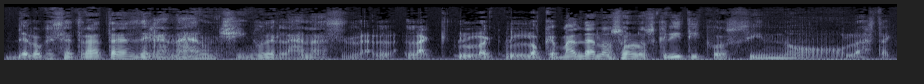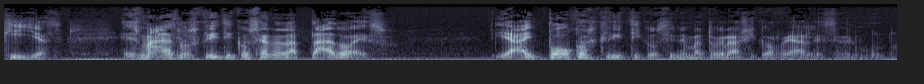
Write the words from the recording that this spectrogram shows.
de lo que se trata es de ganar un chingo de lanas. La- la- lo que manda no son los críticos, sino las taquillas. Es más, los críticos se han adaptado a eso. Y hay pocos críticos cinematográficos reales en el mundo.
